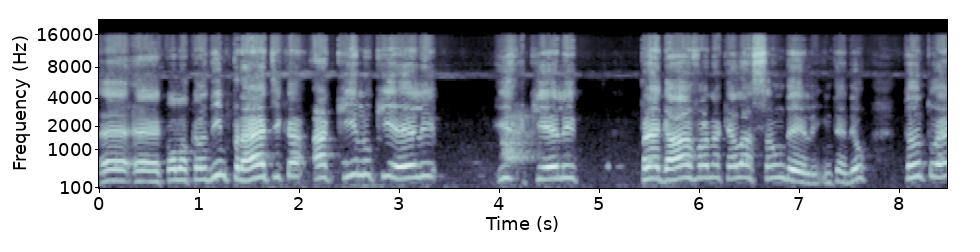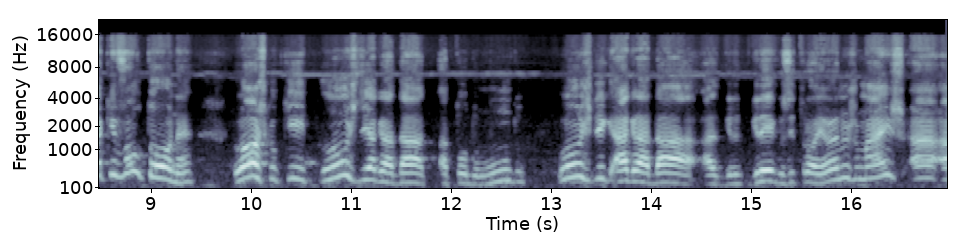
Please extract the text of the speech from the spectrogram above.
é, é, colocando em prática aquilo que ele que ele pregava naquela ação dele, entendeu? Tanto é que voltou, né? Lógico que, longe de agradar a todo mundo, longe de agradar a gregos e troianos, mas a,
